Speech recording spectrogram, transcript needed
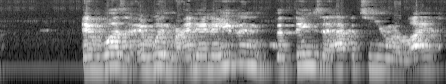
It wasn't. It wouldn't. And, and even the things that happen to you in life,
